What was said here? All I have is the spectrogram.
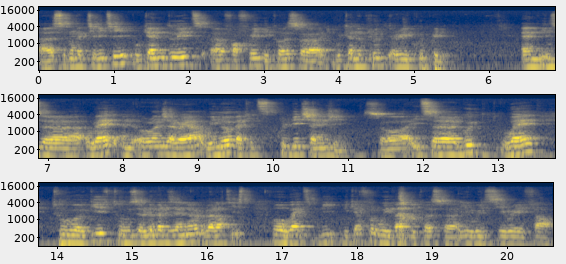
uh, second activity, we can do it uh, for free because uh, we can occlude very quickly. And in the red and orange area, we know that it could be challenging. So uh, it's a good way to uh, give to the level designer, level artist, oh wait, be, be careful with that because uh, you will see really far.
